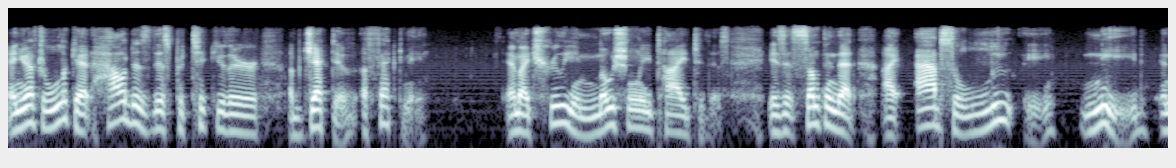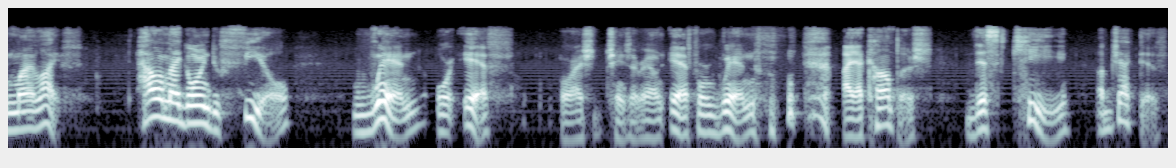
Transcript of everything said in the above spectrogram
And you have to look at how does this particular objective affect me? Am I truly emotionally tied to this? Is it something that I absolutely need in my life? How am I going to feel when or if, or I should change that around, if or when I accomplish this key objective?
